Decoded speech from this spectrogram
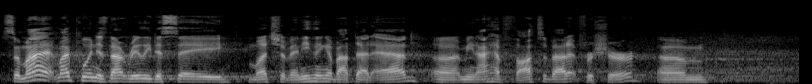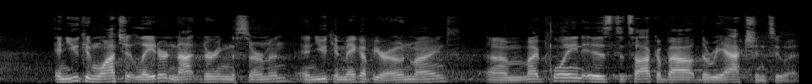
So my, my point is not really to say much of anything about that ad. Uh, I mean, I have thoughts about it for sure. Um, and you can watch it later, not during the sermon, and you can make up your own mind. Um, my point is to talk about the reaction to it,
